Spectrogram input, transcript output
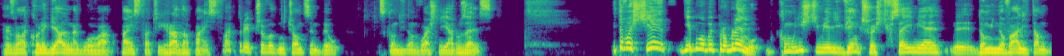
tak zwana kolegialna głowa państwa, czyli Rada Państwa, której przewodniczącym był skądinąd właśnie Jaruzelski. I to właściwie nie byłoby problemu. Komuniści mieli większość w Sejmie, y, dominowali tam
